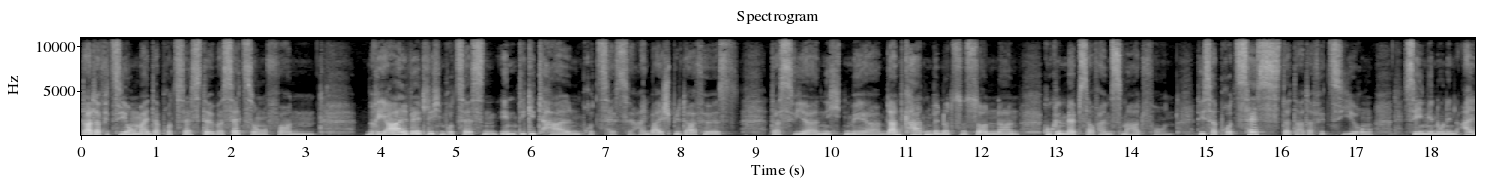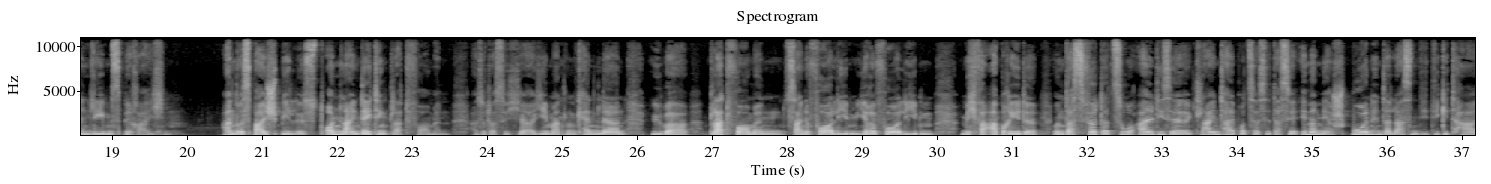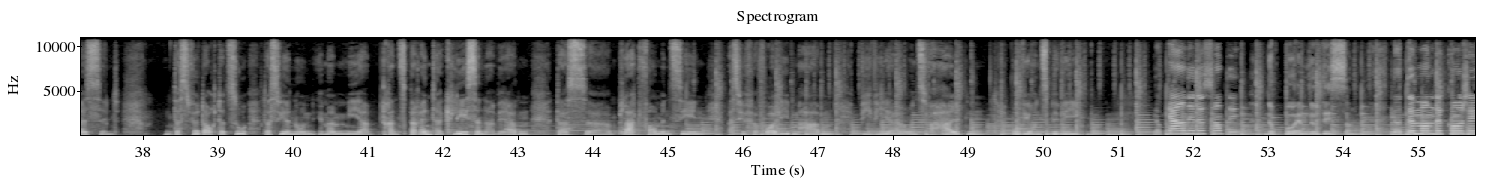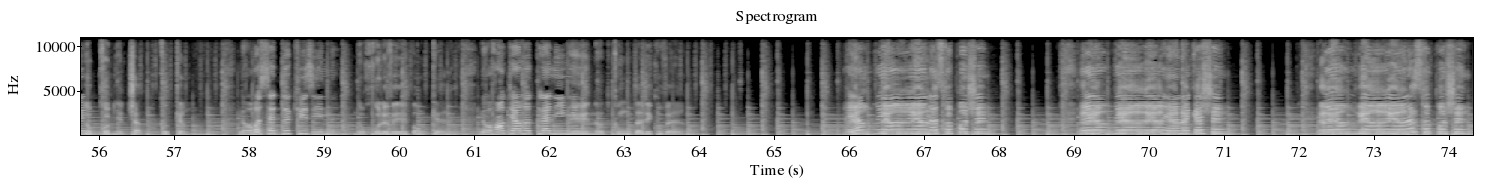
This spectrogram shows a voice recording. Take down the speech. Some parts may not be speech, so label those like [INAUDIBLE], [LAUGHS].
Datafizierung meint der Prozess der Übersetzung von realweltlichen Prozessen in digitalen Prozesse. Ein Beispiel dafür ist, dass wir nicht mehr Landkarten benutzen, sondern Google Maps auf einem Smartphone. Dieser Prozess der Datafizierung sehen wir nun in allen Lebensbereichen. Anderes Beispiel ist Online-Dating-Plattformen. Also, dass ich äh, jemanden kennenlerne über Plattformen, seine Vorlieben, ihre Vorlieben, mich verabrede. Und das führt dazu, all diese kleinen Teilprozesse, dass wir immer mehr Spuren hinterlassen, die digital sind. Das führt auch dazu, dass wir nun immer mehr transparenter, gläserner werden, dass äh, Plattformen sehen, was wir für Vorlieben haben, wie wir uns verhalten, wo wir uns bewegen. Nos carnets de santé, nos poèmes, nos dessins, nos demandes de congé, nos premiers chats coquins, nos recettes de cuisine, nos relevés bancaires, nos rencarts, notre planning. et notre compte à découvert. Rien, rien, rien à se reprocher. Rien, rien, rien, rien à cacher. Rien, rien, rien à se reprocher.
